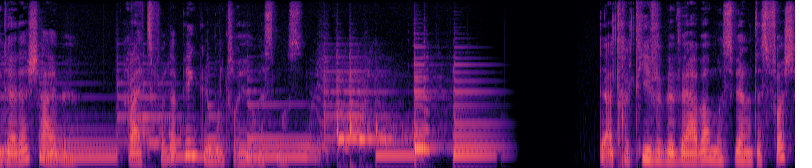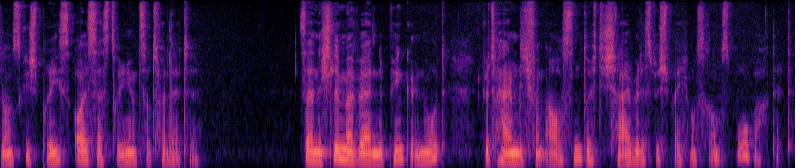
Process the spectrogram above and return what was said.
Hinter der Scheibe. Reizvoller Pinkelnotvoyeurismus. Der attraktive Bewerber muss während des Vorstellungsgesprächs äußerst dringend zur Toilette. Seine schlimmer werdende Pinkelnot wird heimlich von außen durch die Scheibe des Besprechungsraums beobachtet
